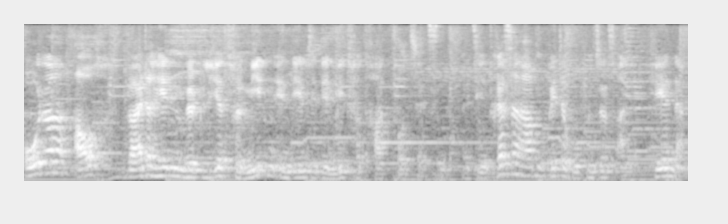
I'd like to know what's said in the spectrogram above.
oder auch weiterhin möbliert vermieten, indem Sie den Mietvertrag fortsetzen. Wenn Sie Interesse haben, bitte rufen Sie uns an. Vielen Dank.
